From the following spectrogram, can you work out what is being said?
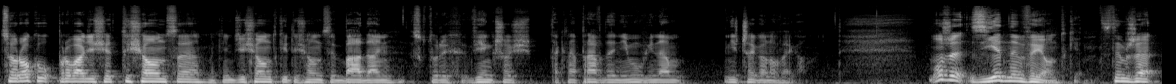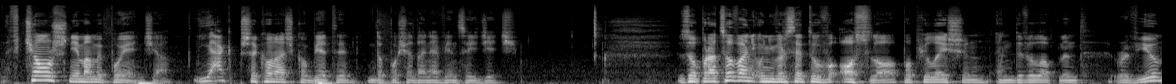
co roku prowadzi się tysiące, dziesiątki tysięcy badań, z których większość tak naprawdę nie mówi nam niczego nowego. Może z jednym wyjątkiem, z tym, że wciąż nie mamy pojęcia, jak przekonać kobiety do posiadania więcej dzieci. Z opracowań Uniwersytetu w Oslo Population and Development Review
